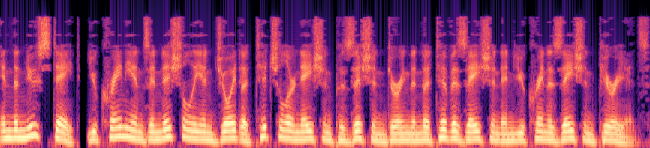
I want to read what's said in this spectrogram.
In the new state, Ukrainians initially enjoyed a titular nation position during the nativization and Ukrainization periods.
